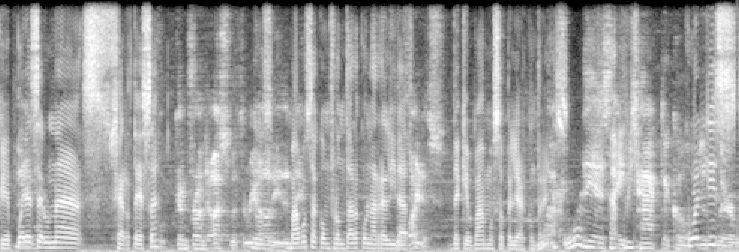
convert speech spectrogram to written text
que puede ser una certeza, nos vamos a confrontar con la realidad de que vamos a pelear contra ellos. ¿Cuál es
